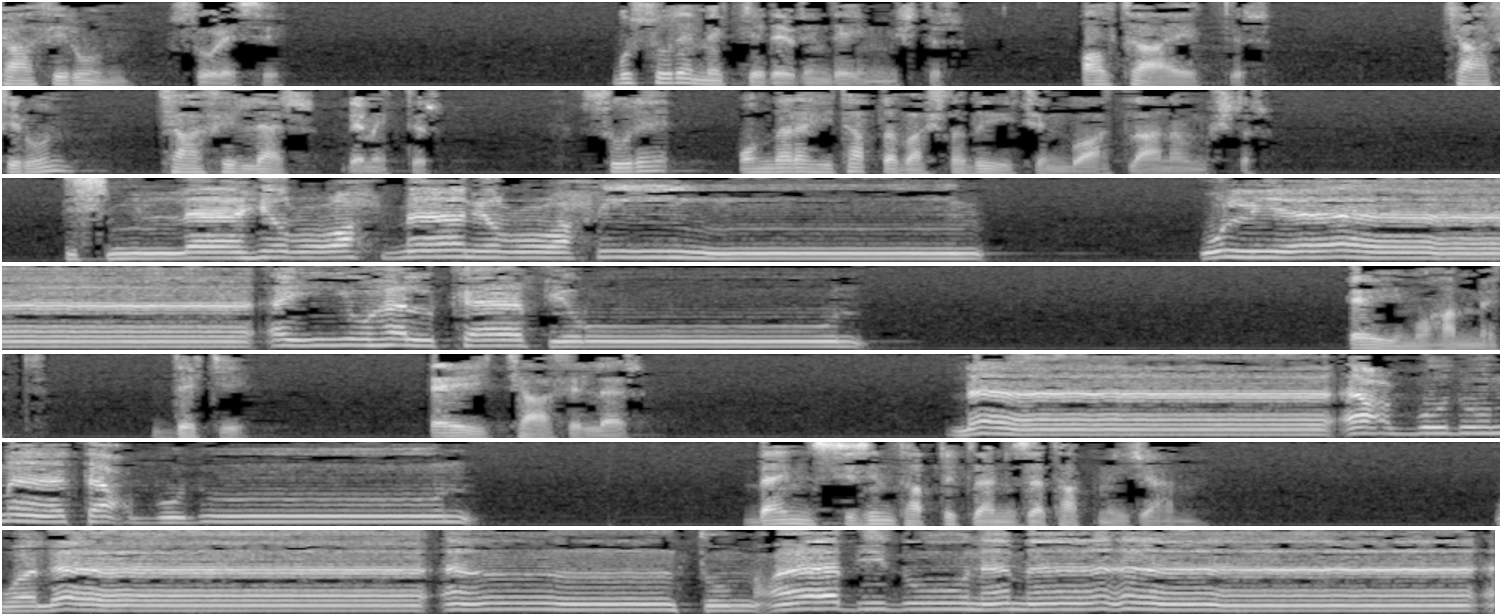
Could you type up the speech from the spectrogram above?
Kafirun suresi Bu sure Mekke devrinde inmiştir. Altı ayettir. Kafirun, kafirler demektir. Sure, onlara hitapla başladığı için bu adla anılmıştır. Bismillahirrahmanirrahim. Kul ya eyyuhel kafirun. Ey Muhammed! De ki, ey kafirler! La a'budu ma ta'budun. Ben sizin taptıklarınıza tapmayacağım. Ve la entum abidun ma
